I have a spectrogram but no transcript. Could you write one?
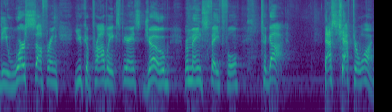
the worst suffering you could probably experience. Job remains faithful to God. That's chapter one.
